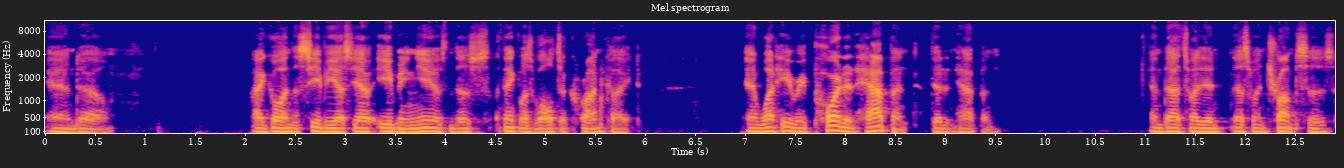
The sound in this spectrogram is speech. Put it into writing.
And uh, I go on the CBS Evening News, and there's, I think it was Walter Cronkite. And what he reported happened didn't happen. And that's why that's when Trump says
